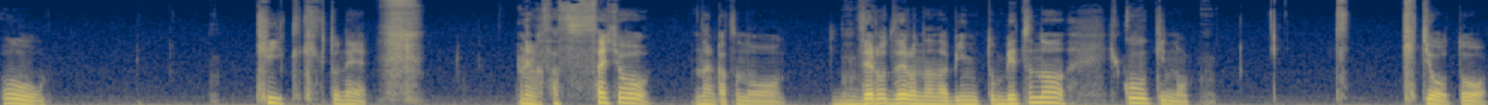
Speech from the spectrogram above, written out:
を聞くとねなんかさ最初なんかその007便と別の飛行機の機長と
